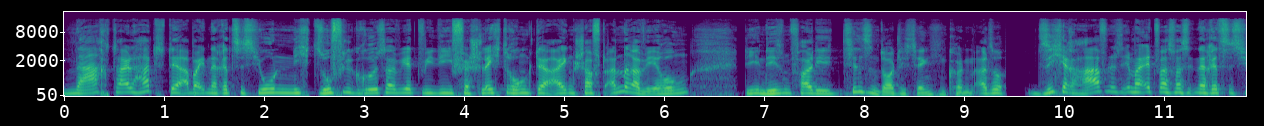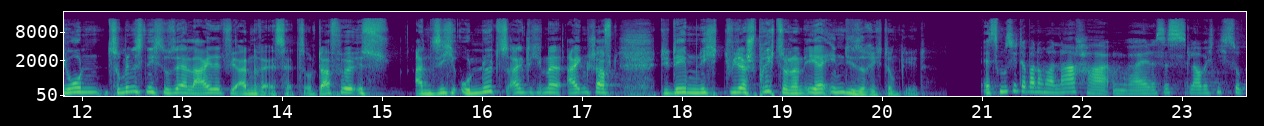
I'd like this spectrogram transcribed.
Nachteil hat, der aber in der Rezession nicht so viel größer wird wie die Verschlechterung der Eigenschaft anderer Währungen, die in diesem Fall die Zinsen deutlich senken können. Also sicherer Hafen ist immer etwas, was in der Rezession zumindest nicht so sehr leidet wie andere Assets. Und dafür ist an sich unnütz eigentlich eine Eigenschaft, die dem nicht widerspricht, sondern eher in diese Richtung geht. Jetzt muss ich aber nochmal nachhaken, weil das ist, glaube ich, nicht so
